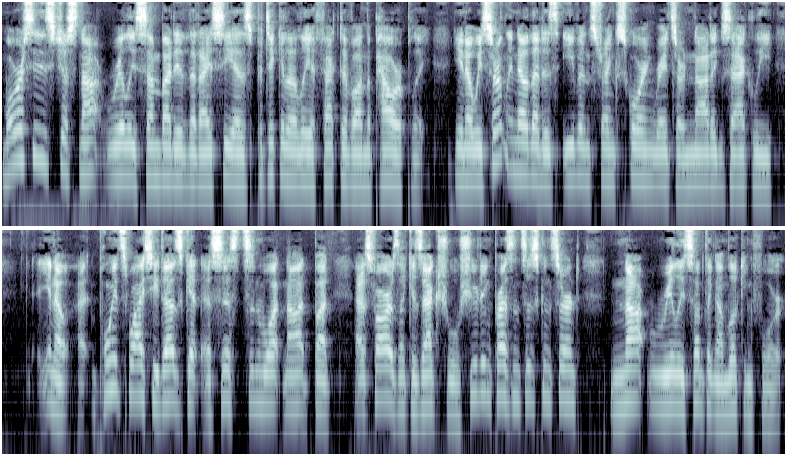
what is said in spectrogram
Morrissey's just not really somebody that I see as particularly effective on the power play. You know, we certainly know that his even strength scoring rates are not exactly you know, uh, points wise, he does get assists and whatnot, but as far as like his actual shooting presence is concerned, not really something I'm looking for.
